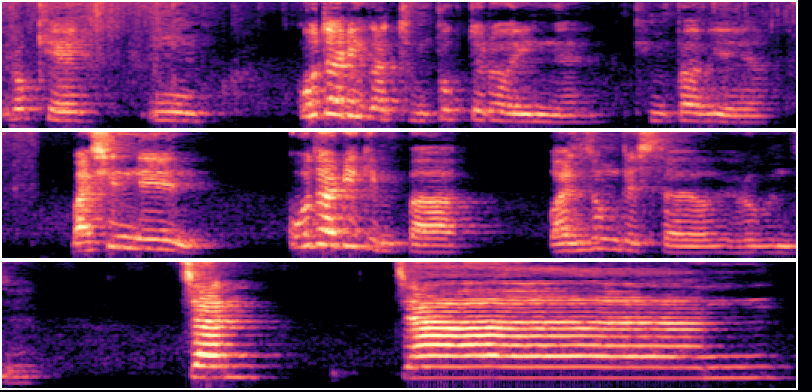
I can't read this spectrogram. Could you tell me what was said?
이렇게 음, 꼬다리가 듬뿍 들어있는 김밥이에요. 맛있는 꼬다리 김밥 완성됐어요, 여러분들. 짠! 짠!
